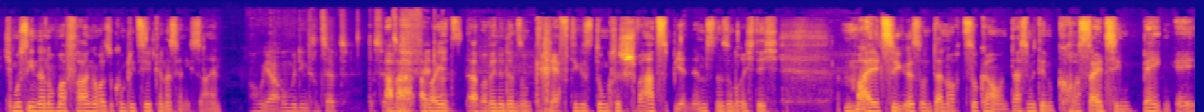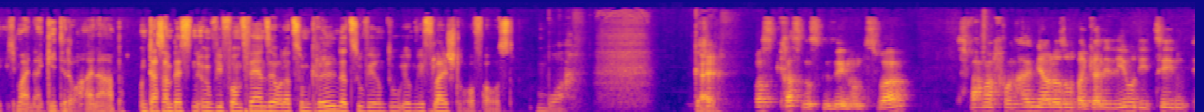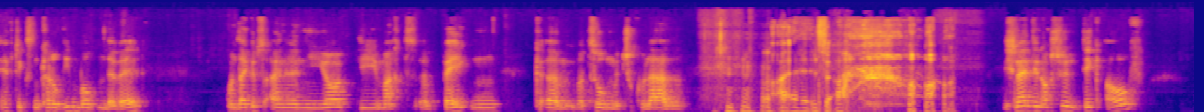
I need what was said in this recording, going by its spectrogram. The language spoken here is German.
Ich muss ihn dann nochmal fragen, aber so kompliziert kann das ja nicht sein. Oh ja, unbedingt Rezept. Das hört Aber, sich aber an. jetzt, aber wenn du dann so ein kräftiges, dunkles Schwarzbier nimmst, ne, so ein richtig malziges und dann noch Zucker und das mit dem krosssalzigen Bacon, ey, ich meine, da geht dir doch einer ab. Und das am besten irgendwie vom Fernseher oder zum Grillen dazu, während du irgendwie Fleisch drauf haust. Boah. Geil. was krasseres gesehen und zwar, das war mal vor einem halben Jahr oder so bei Galileo die zehn heftigsten Kalorienbomben der Welt. Und da gibt's eine in New York, die macht äh, Bacon ähm, überzogen mit Schokolade. Alter. Die schneidet den auch schön dick auf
